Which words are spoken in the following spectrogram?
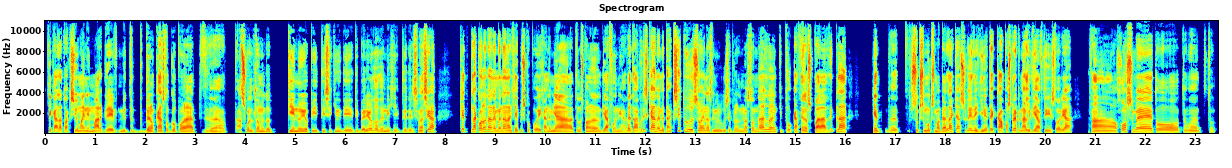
και καλά το αξίωμα είναι Margrave. Δεν μπαίνω καν στον κόπο να ασχοληθώ με το τι εννοεί ο ποιητής εκείνη την, την περίοδο. Δεν έχει ιδιαίτερη σημασία. Και πλακωνόταν με έναν αρχιεπίσκοπο. Είχαν μια τέλος πάντων διαφωνία. Δεν τα βρίσκανε μεταξύ τους. Ο ένας δημιουργούσε πρόβλημα στον άλλον και ο καθένας σου παραδίπλα. Και ε, σου μουξου μανταλάκια σου λέει δεν γίνεται. Κάπως πρέπει να λυθεί αυτή η ιστορία. Θα χώσουμε το, το, το,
